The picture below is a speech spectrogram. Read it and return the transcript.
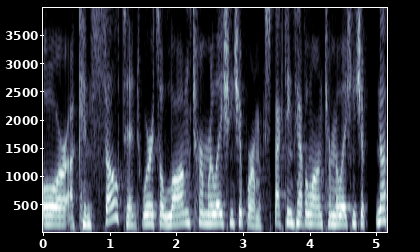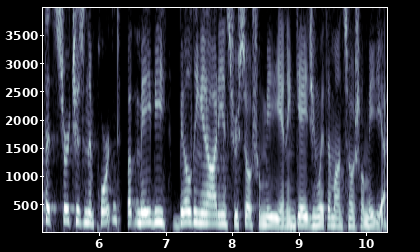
or a consultant where it's a long term relationship where I'm expecting to have a long term relationship. Not that search isn't important, but maybe building an audience through social media and engaging with them on social media.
